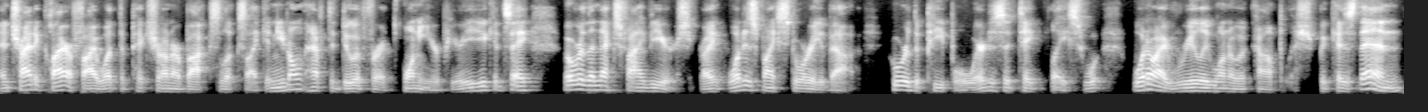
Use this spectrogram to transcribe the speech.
and try to clarify what the picture on our box looks like. And you don't have to do it for a 20 year period. You could say over the next five years, right? What is my story about? Who are the people? Where does it take place? What, what do I really want to accomplish? Because then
